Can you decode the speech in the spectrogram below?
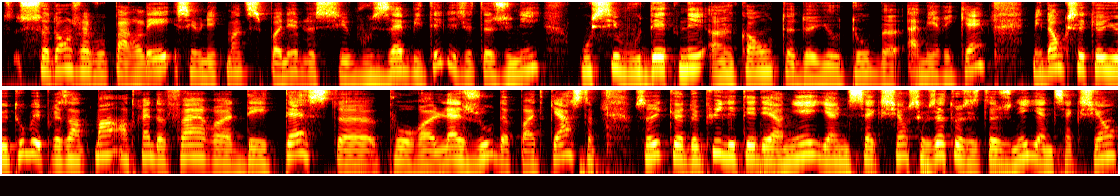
ce dont je vais vous parler, c'est uniquement disponible si vous habitez les États-Unis ou si vous détenez un compte de YouTube américain. Mais donc, c'est que YouTube est présentement en train de faire euh, des tests euh, pour euh, l'ajout de podcasts. Vous savez que depuis l'été dernier, il y a une section, si vous êtes aux États-Unis, il y a une section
